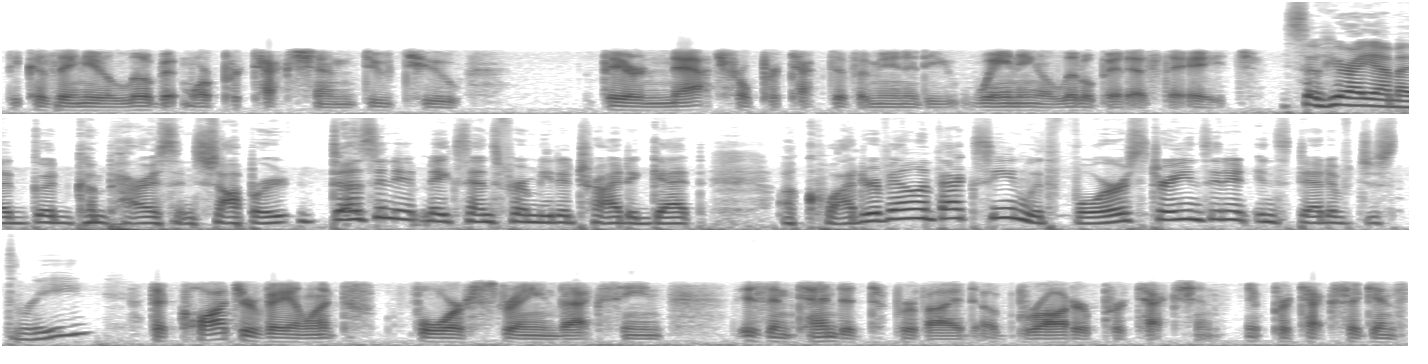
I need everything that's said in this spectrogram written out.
because they need a little bit more protection due to their natural protective immunity waning a little bit as they age. So here I am, a good comparison shopper. Doesn't it make sense for me to try to get a quadrivalent vaccine with four strains in it instead of just three? The quadrivalent four strain vaccine is intended to provide a broader protection. It protects against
